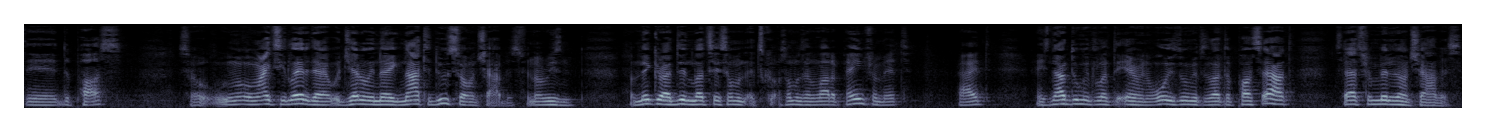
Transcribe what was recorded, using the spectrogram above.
the the pus, so we might see later that I would generally know not to do so on Shabbos for no reason. But Mikra didn't. Let's say someone it's, someone's in a lot of pain from it, right? And he's not doing it to let the air in. All he's doing it to let the pus out. So that's permitted on Shabbos.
